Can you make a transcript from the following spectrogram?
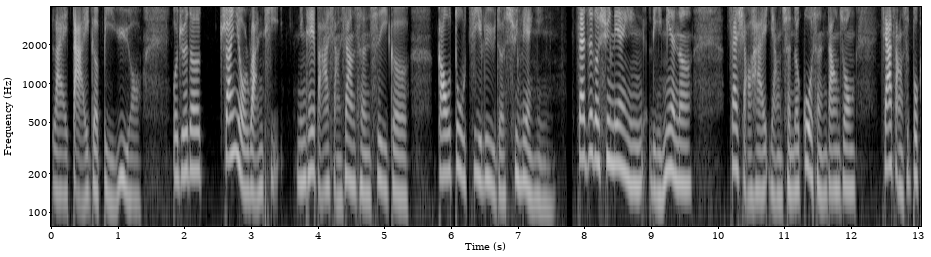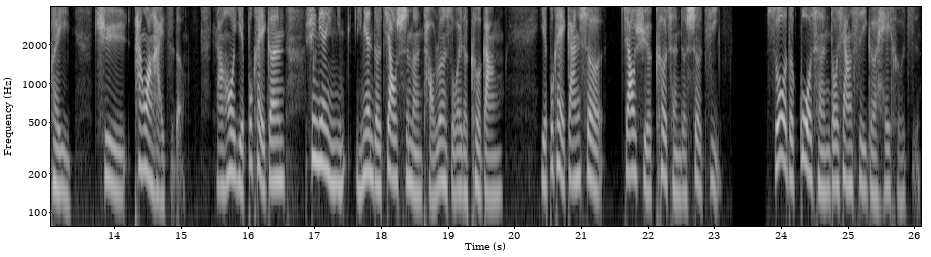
来打一个比喻哦？我觉得专有软体，您可以把它想象成是一个高度纪律的训练营。在这个训练营里面呢，在小孩养成的过程当中，家长是不可以去探望孩子的，然后也不可以跟训练营里面的教师们讨论所谓的课纲，也不可以干涉教学课程的设计。所有的过程都像是一个黑盒子。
